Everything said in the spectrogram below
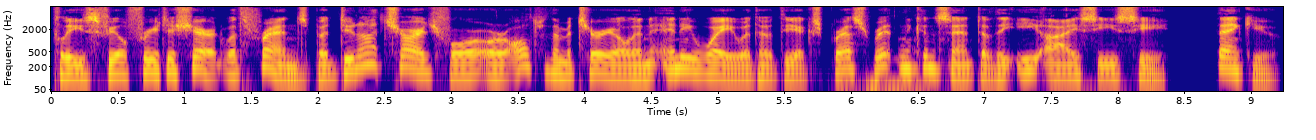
Please feel free to share it with friends, but do not charge for or alter the material in any way without the express written consent of the EICC. Thank you.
